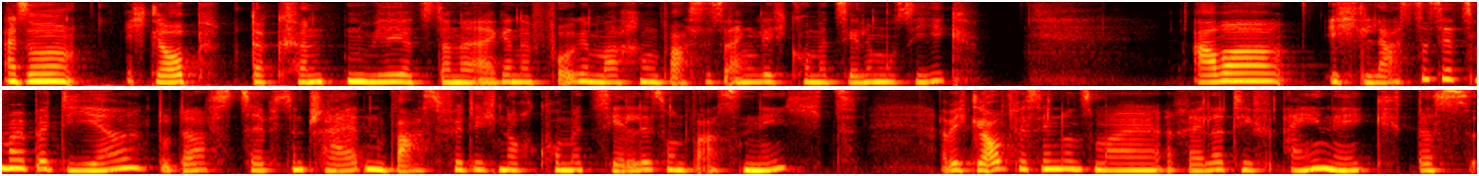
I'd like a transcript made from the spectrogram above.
Also, ich glaube, da könnten wir jetzt eine eigene Folge machen, was ist eigentlich kommerzielle Musik? Aber ich lasse das jetzt mal bei dir. Du darfst selbst entscheiden, was für dich noch kommerziell ist und was nicht. Aber ich glaube, wir sind uns mal relativ einig, dass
